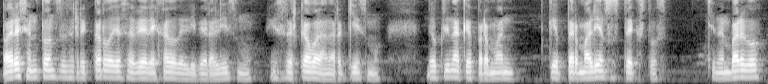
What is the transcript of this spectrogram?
Para ese entonces, Ricardo ya se había alejado del liberalismo y se acercaba al anarquismo, doctrina que, que permanecía en sus textos. Sin embargo,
